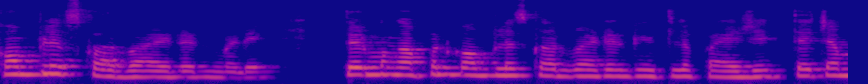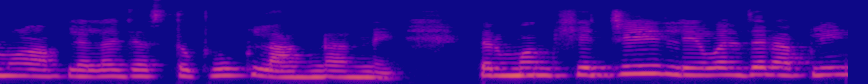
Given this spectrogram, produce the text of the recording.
कॉम्प्लेक्स कार्बोहायड्रेटमध्ये. तर मग आपण कॉम्प्लेक्स कार्बोहायड्रेट घेतलं पाहिजे. त्याच्यामुळे आपल्याला जास्त भूक लागणार नाही. तर मग ह्याची लेवल जर आपली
